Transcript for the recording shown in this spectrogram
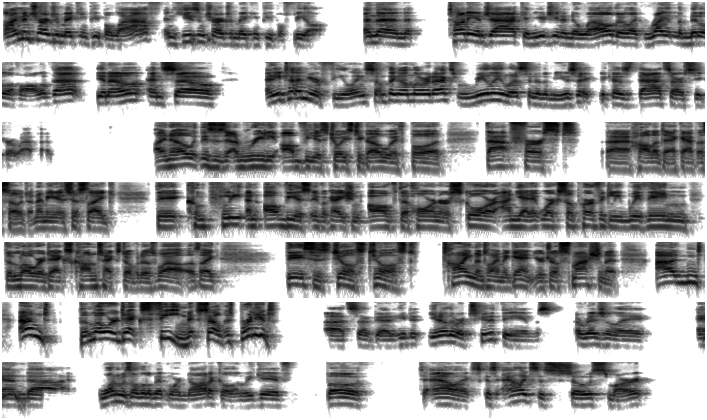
I'm in charge of making people laugh, and he's in charge of making people feel. And then Tony and Jack and Eugene and Noel, they're like right in the middle of all of that, you know? And so anytime you're feeling something on Lower Decks, really listen to the music because that's our secret weapon. I know this is a really obvious choice to go with, but that first uh, holodeck episode, and I mean, it's just like the complete and obvious evocation of the Horner score, and yet it works so perfectly within the lower decks context of it as well. It's like this is just, just time and time again, you're just smashing it, and and the lower decks theme itself is brilliant. Uh, it's so good. He did, you know, there were two themes originally, and uh, one was a little bit more nautical, and we gave both to Alex because Alex is so smart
